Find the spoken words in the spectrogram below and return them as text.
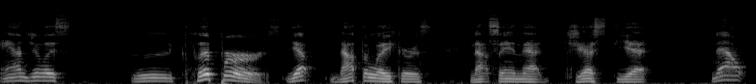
Angeles Clippers. Yep, not the Lakers. Not saying that just yet. Now,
